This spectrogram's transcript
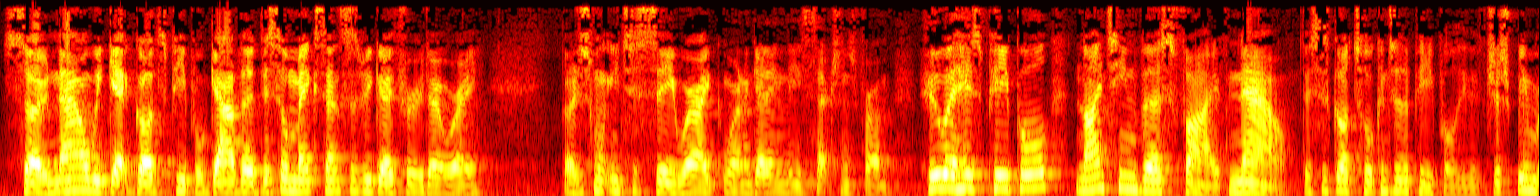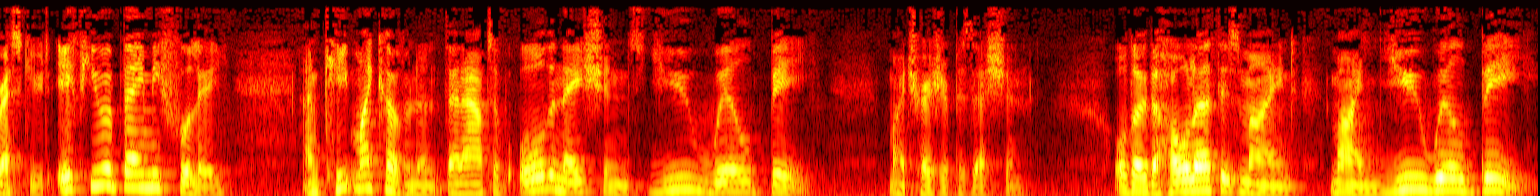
So now we get God's people gathered. This will make sense as we go through, don't worry. But I just want you to see where, I, where I'm getting these sections from. Who are his people? 19 verse 5. Now, this is God talking to the people who have just been rescued. If you obey me fully and keep my covenant, then out of all the nations you will be my treasure possession. Although the whole earth is mine, mine, you will be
